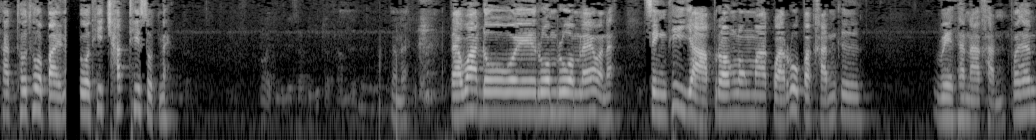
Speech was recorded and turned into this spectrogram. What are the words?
ถ้าทั่ว ๆ ไปนะตัวที่ชัดที่สุดนะนะ แต่ว่าโดยรวมๆแล้วนะสิ่งที่หยาบรองลงมากว่ารูปประขันคือเวทนาขัน เพราะฉะนั้น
